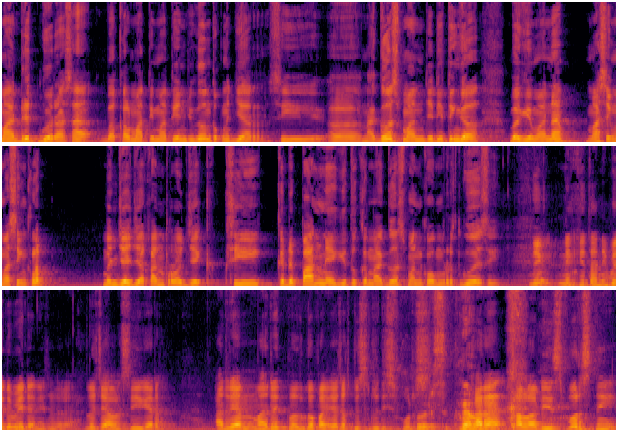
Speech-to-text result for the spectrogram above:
Madrid gue rasa bakal mati-matian juga untuk ngejar si eh, Nagelsmann. Jadi tinggal bagaimana masing-masing klub menjajakan proyek si ke depannya gitu ke Nagelsmann kalau menurut gue sih. Ini, ini kita nih beda-beda nih sebenarnya. Lu Chelsea Ger, Adrian Madrid menurut gua paling cocok justru di Spurs. Spurs. Karena kalau di Spurs nih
